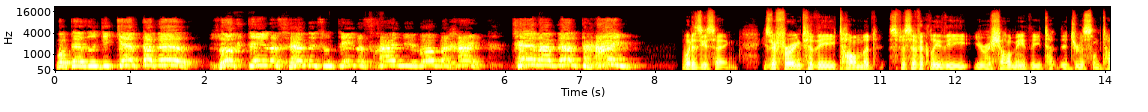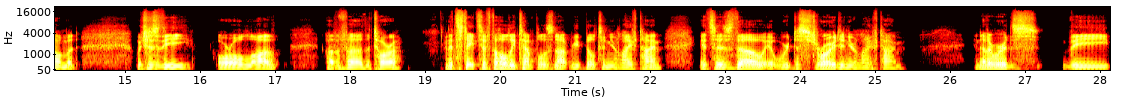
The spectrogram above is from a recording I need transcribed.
Und er ist gekehrt der Welt. What is he saying? He's referring to the Talmud, specifically the Yerushalmi, the, the Jerusalem Talmud, which is the oral law of uh, the Torah. And it states if the Holy Temple is not rebuilt in your lifetime, it's as though it were destroyed in your lifetime. In other words, the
